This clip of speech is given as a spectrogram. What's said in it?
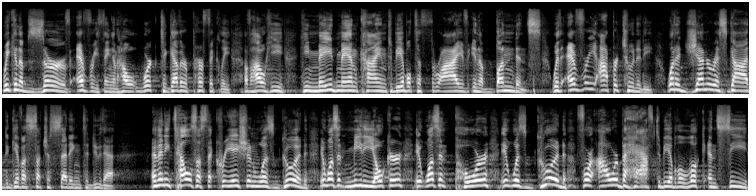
We can observe everything and how it worked together perfectly, of how he, he made mankind to be able to thrive in abundance with every opportunity. What a generous God to give us such a setting to do that. And then he tells us that creation was good. It wasn't mediocre, it wasn't poor, it was good for our behalf to be able to look and see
